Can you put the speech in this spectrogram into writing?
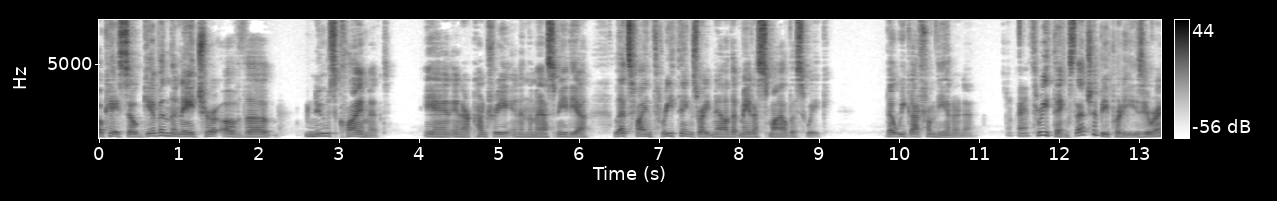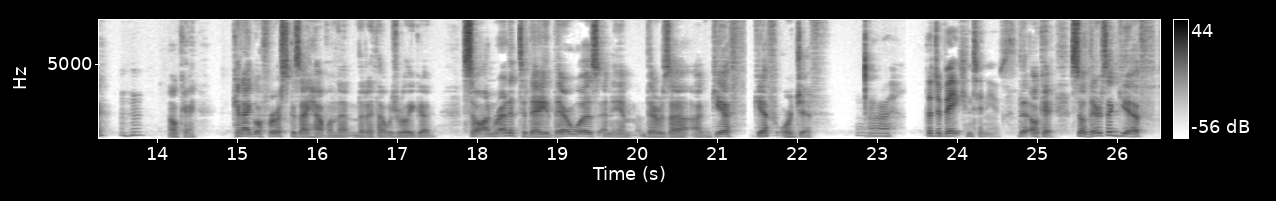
Okay, so given the nature of the news climate in, in our country and in the mass media, let's find three things right now that made us smile this week that we got from the internet. Okay. Three things. That should be pretty easy, right? Mm-hmm. Okay. Can I go first? Because I have one that, that I thought was really good. So on Reddit today, there was an Im- there was a, a GIF, GIF or GIF. Uh, the debate continues. The, okay, so there's a GIF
